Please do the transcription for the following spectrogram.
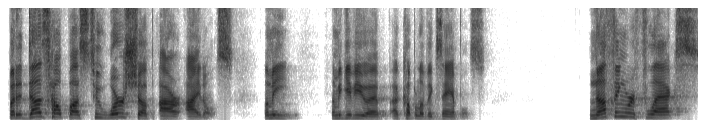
but it does help us to worship our idols. Let me, let me give you a, a couple of examples. Nothing reflects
